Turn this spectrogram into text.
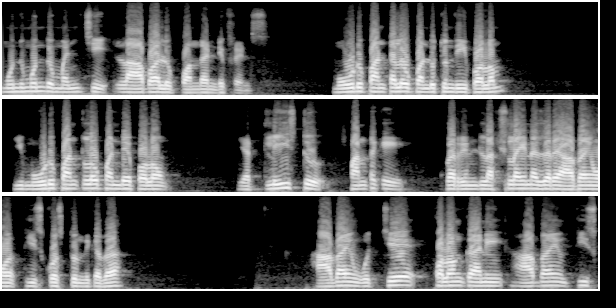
ముందు ముందు మంచి లాభాలు పొందండి ఫ్రెండ్స్. మూడు పంటలు పండుతుంది ఈ పొలం. ఈ మూడు పంటలు పండే పొలం అట్లీస్ట్ పంటకి ఒక రెండు లక్షలైనా సరే ఆదాయం తీసుకొస్తుంది కదా. ఆదాయం వచ్చే పొలం కానీ ఆదాయం తీసు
